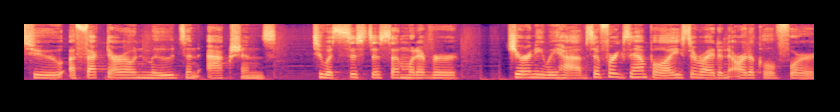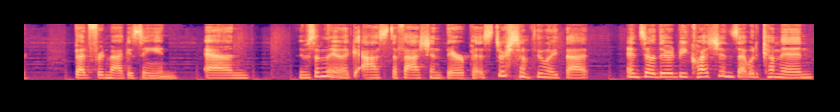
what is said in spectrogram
to affect our own moods and actions, to assist us on whatever journey we have. So, for example, I used to write an article for Bedford Magazine, and it was something like Ask the Fashion Therapist or something like that. And so there would be questions that would come in,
